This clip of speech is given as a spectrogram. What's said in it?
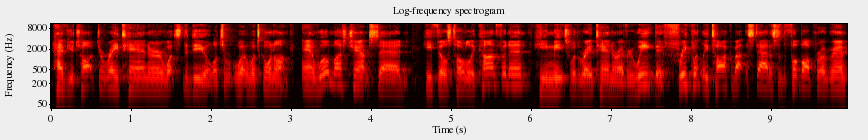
Have you talked to Ray Tanner? What's the deal? What's what's going on?" And Will Muschamp said he feels totally confident. He meets with Ray Tanner every week. They frequently talk about the status of the football program,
